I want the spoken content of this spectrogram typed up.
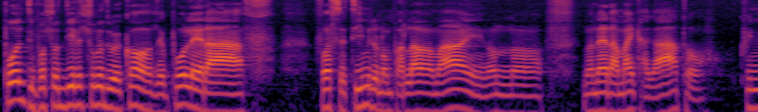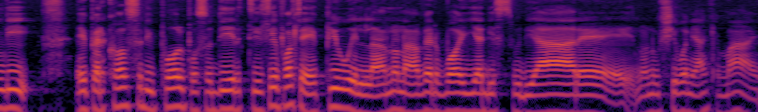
Paul ti posso dire solo due cose. Paul era forse timido, non parlava mai, non, non era mai cagato. Quindi il percorso di Paul posso dirti, sì, forse è più il non aver voglia di studiare, non uscivo neanche mai,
